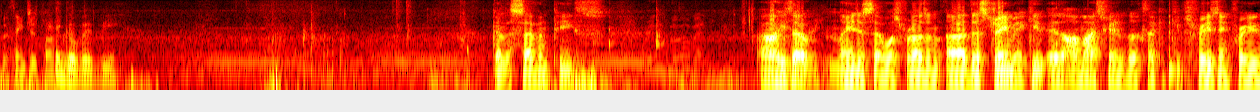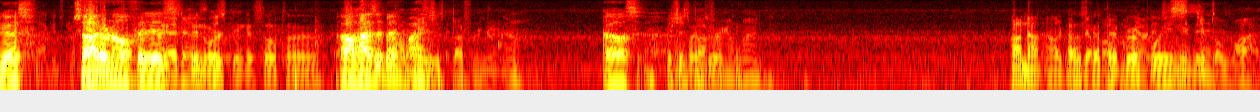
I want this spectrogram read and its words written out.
the thing just Here buffered. you go, baby. Got a seven piece. Oh, he said. He just said what's frozen. Uh, the stream it, keep, it on my screen. It looks like it keeps freezing for you guys. Package coming. So I don't know if it is. Yeah, it It's does. been working this whole time. Oh, has it been? Why is it? just buffering right now. Oh, s- It's just Mine's buffering working. on mine. Oh no, no. it- Dallas got oh that my broke God, boy internet. skipped a lot.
